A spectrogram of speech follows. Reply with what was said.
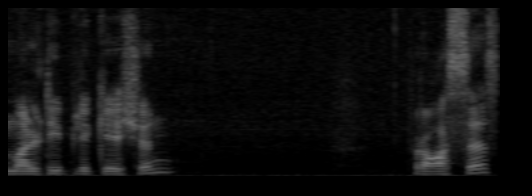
multiplication process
